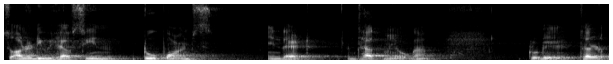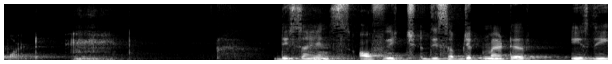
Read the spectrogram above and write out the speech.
so already we have seen two points in that Adhyatma Yoga today third point. The science of which the subject matter is the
